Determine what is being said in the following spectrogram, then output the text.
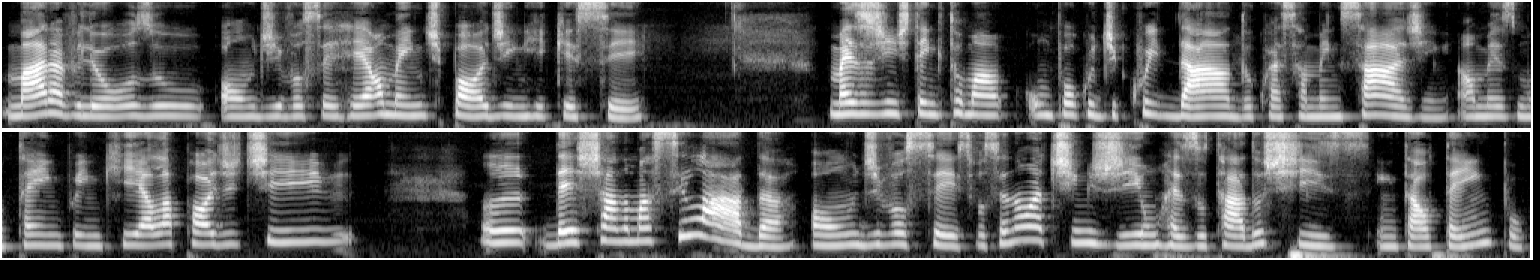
maravilhoso onde você realmente pode enriquecer. Mas a gente tem que tomar um pouco de cuidado com essa mensagem, ao mesmo tempo em que ela pode te deixar numa cilada, onde você, se você não atingir um resultado X em tal tempo,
